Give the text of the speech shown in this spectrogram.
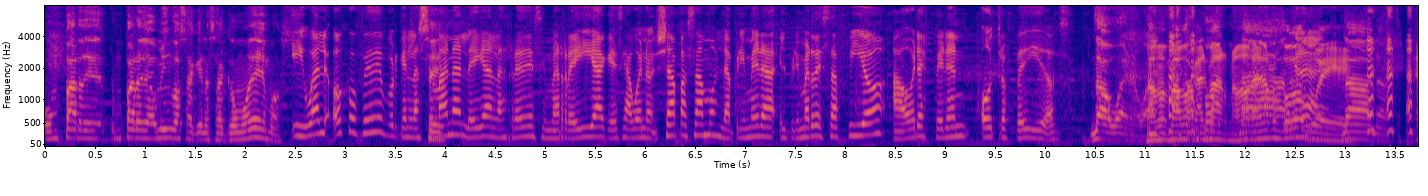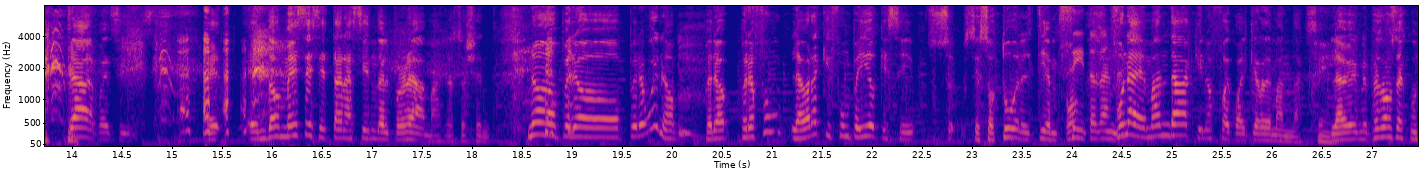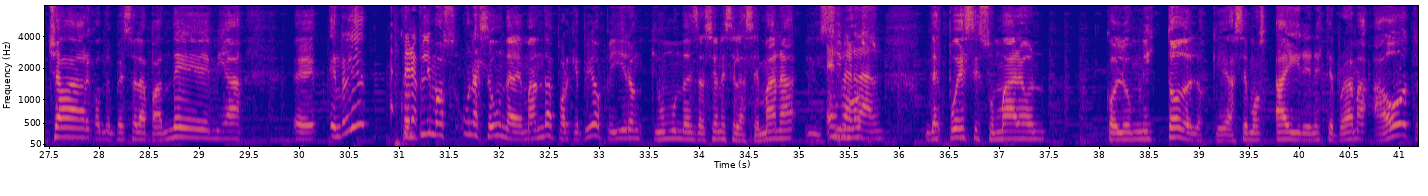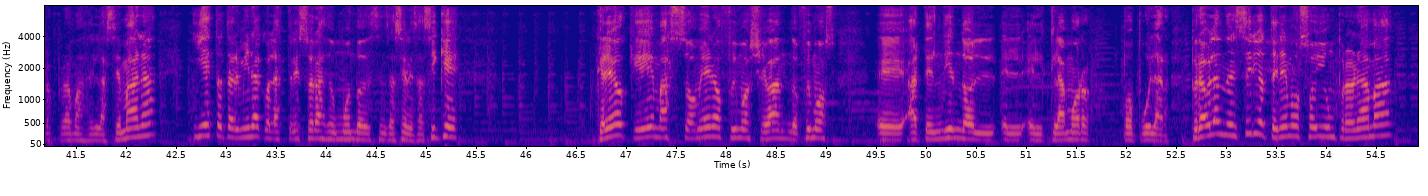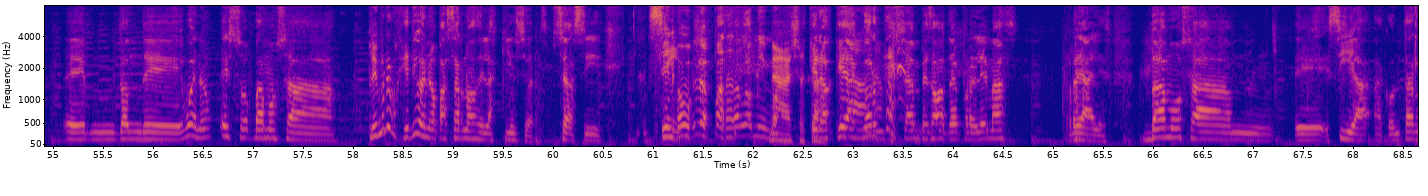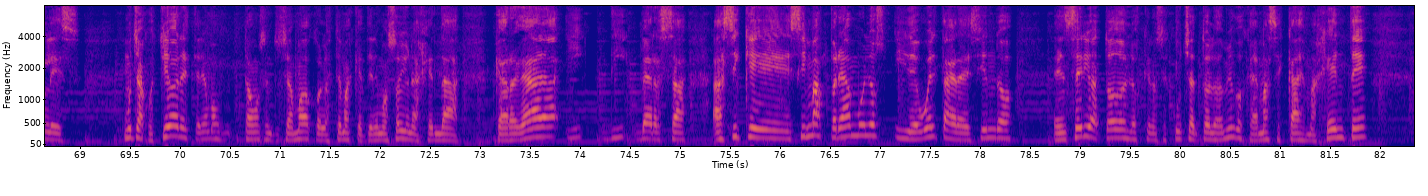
Un par, de, un par de domingos a que nos acomodemos. Igual, ojo, Fede, porque en la semana leía en las redes y me reía que decía, bueno, ya pasamos la primera, el primer desafío, ahora esperen otros pedidos. No, bueno, bueno. Vamos, a calmarnos, vamos a calmarnos un poco, pues. No, no. Claro, pues sí. Eh, en dos meses están haciendo el programa los oyentes. No, pero, pero bueno, pero, pero fue la verdad que fue un pedido que se, se sostuvo en el tiempo. Sí, totalmente. Fue una demanda que no fue cualquier demanda. Sí. La empezamos a escuchar cuando empezó la pandemia. Eh, en realidad cumplimos una segunda demanda porque primero pidieron que un mundo de sensaciones en la semana, lo hicimos. Después se sumaron columnistas, todos los que hacemos aire en este programa, a otros programas de la semana. Y esto termina con las tres horas de un mundo de sensaciones. Así que creo que más o menos fuimos llevando, fuimos eh, atendiendo el, clamor popular. Pero hablando en serio, tenemos hoy un programa eh, donde, bueno, eso, vamos a Primer objetivo es no pasarnos de las 15 horas. O sea, si, si no vuelve a pasar lo mismo, que nos queda corta, ya empezamos a tener problemas reales. Vamos a, mm, eh, sí, a, contarles muchas cuestiones. Tenemos, estamos entusiasmados con los temas que tenemos hoy, una agenda cargada y diversa. Así que sin más preámbulos y de vuelta agradeciendo en serio a todos los que nos escuchan todos los domingos, que además es cada vez más gente.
